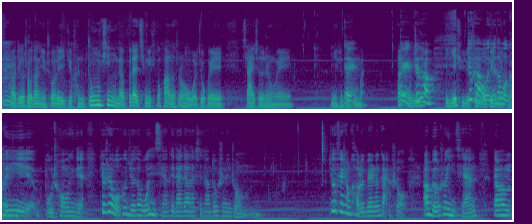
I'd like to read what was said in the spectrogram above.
然后嗯这个时候，当你说了一句很中性的、不带情绪的话的时候，我就会下意识的认为你是在不满。当然，我对，觉得正好这也许就这块儿是我觉得我可以补充一点，就是我会觉得我以前给大家的形象都是那种，就非常考虑别人的感受。然后比如说以前当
